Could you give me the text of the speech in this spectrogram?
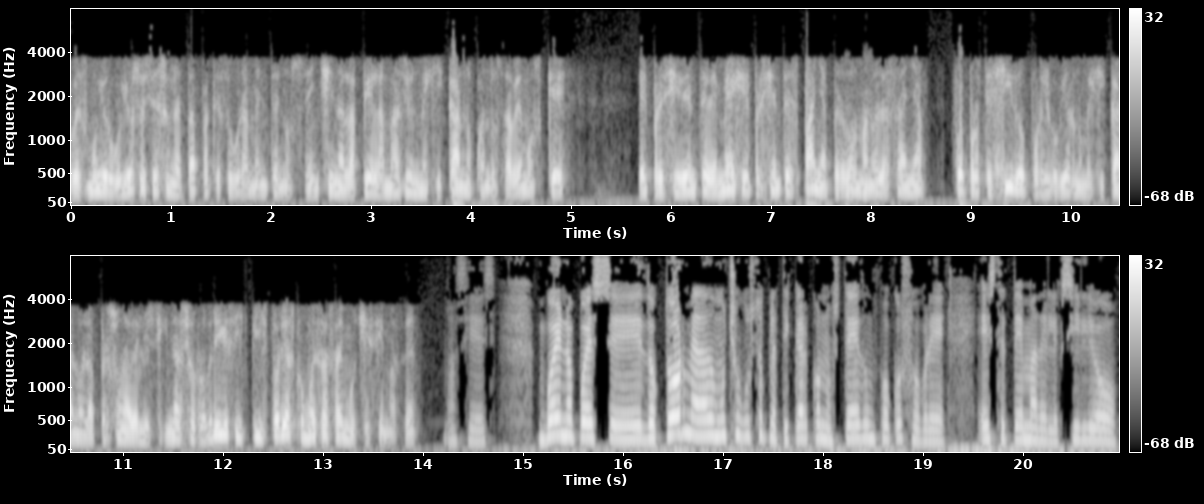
pues muy orgulloso y es una etapa que seguramente nos enchina la piel a más de un mexicano cuando sabemos que el presidente de México, el presidente de España, perdón, Manuel Azaña, fue protegido por el gobierno mexicano, la persona de Luis Ignacio Rodríguez, y historias como esas hay muchísimas. ¿eh? Así es. Bueno, pues, eh, doctor, me ha dado mucho gusto platicar con usted un poco sobre este tema del exilio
